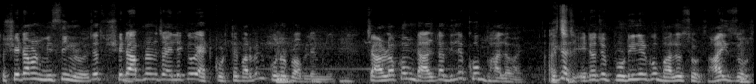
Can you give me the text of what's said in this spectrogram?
তো সেটা আমার মিসিং রয়েছে তো সেটা আপনারা চাইলে কেউ অ্যাড করতে পারবেন কোনো প্রবলেম নেই। চার রকম ডালটা দিলে খুব ভালো হয় ঠিক আচ্ছা। আছে? এটা হচ্ছে প্রোটিনের খুব ভালো সোর্স হাই সোর্স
